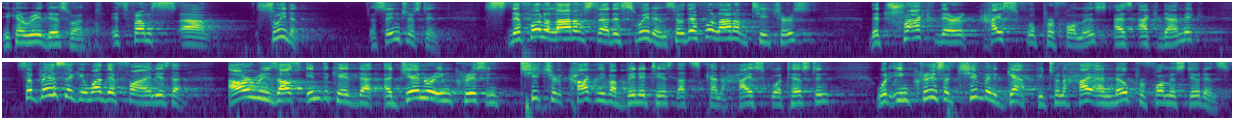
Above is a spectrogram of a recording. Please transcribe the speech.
You can read this one. It's from uh, Sweden. That's interesting. They follow a lot of studies Sweden, so therefore a lot of teachers, they track their high school performance as academic so basically what they find is that our results indicate that a general increase in teacher cognitive abilities, that's kind of high school testing, would increase achievement gap between high and low performing students,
